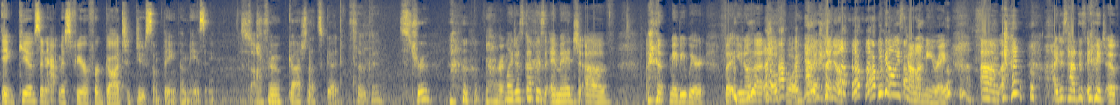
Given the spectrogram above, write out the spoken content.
it gives an atmosphere for God to do something amazing. It's awesome. True. Gosh, that's good. So good. It's true. All right. Well, I just got this image of maybe weird, but you know that. oh boy. I, I know. You can always count on me, right? Um, I just had this image of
